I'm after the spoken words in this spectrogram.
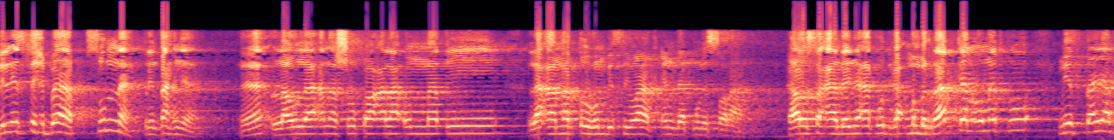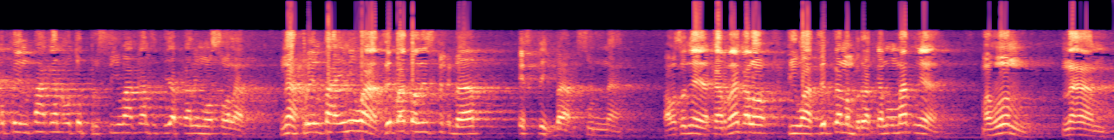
Lil istihbab, sunnah perintahnya. Ya, laula ana syuqa ala ummati la amartuhum bisiwak inda kulli shalah. Kalau seandainya aku tidak memberatkan umatku, niscaya aku perintahkan untuk bersiwakan setiap kali mau sholat. Nah perintah ini wajib atau istihbab? Istihbab, sunnah. Maksudnya ya? Karena kalau diwajibkan memberatkan umatnya. Mahum. Nah,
